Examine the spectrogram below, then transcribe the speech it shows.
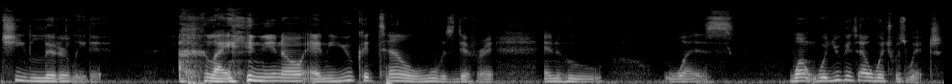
she literally did. like you know, and you could tell who was different and who was one well you can tell which was which.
